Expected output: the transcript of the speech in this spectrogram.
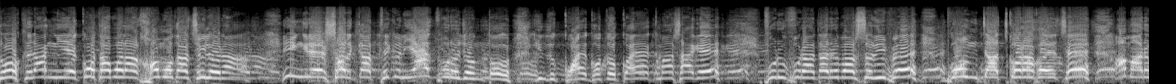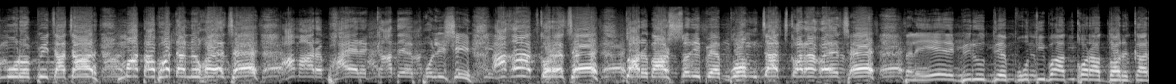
চোখ রাঙিয়ে কথা বলার ক্ষমতা ছিল না। ইংরেজ সরকার থেকে নিয়ে আজ পর্যন্ত। কিন্তু কয়েক গত কয়েক মাস আগে ফুরফুরা দরবার শরীফে বোম চাষ করা হয়েছে। আমার মুরব্বী চাচার মাথা ফাটানো হয়েছে। আমার ভাইয়ের কাঁধে পুলিশি আঘাত করেছে। দরবার শরীফে বোম চাষ করা হয়েছে। তাহলে এর বিরুদ্ধে প্রতিবাদ করা দরকার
